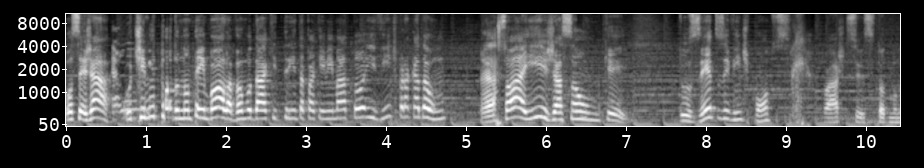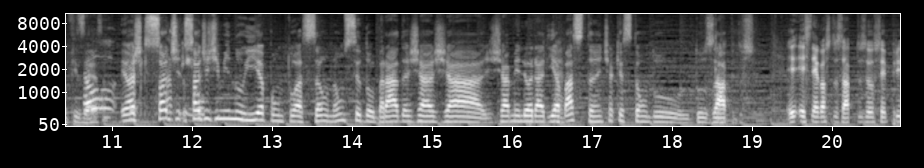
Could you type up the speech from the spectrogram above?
Ou seja, ah, É o o- time todo não tem bola, vamos dar aqui 30 pra quem me matou e 20 pra cada um. É. Só aí já são o quê? 220 pontos. Eu acho que se, se todo mundo fizesse. Então, Eu acho que só de, Assim, só eu- de diminuir a pontuação, não ser dobrada, já, já, já melhoraria É. bastante a questão do, dos ápidos. Esse negócio dos Zapdos eu sempre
